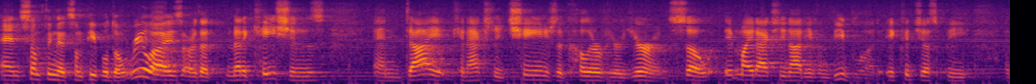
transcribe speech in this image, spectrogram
And something that some people don't realize are that medications and diet can actually change the color of your urine. So it might actually not even be blood. It could just be a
